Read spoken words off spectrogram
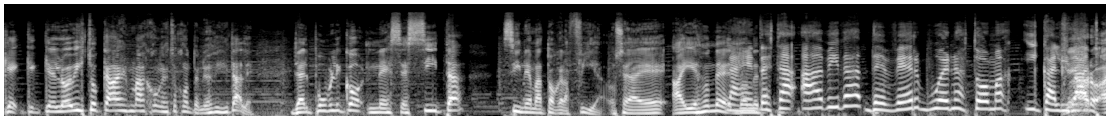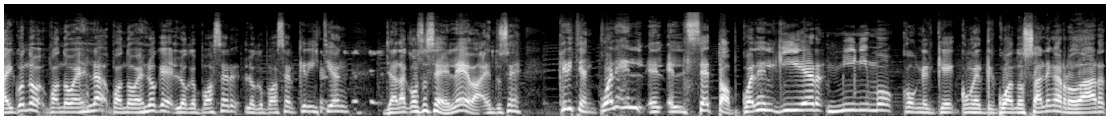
eh, que, lo he visto cada vez más con estos contenidos digitales. Ya el público necesita cinematografía. O sea, eh, ahí es donde... La donde gente está ávida de ver buenas tomas y calidad. Claro, ahí cuando, cuando ves la, cuando ves lo que, lo que puede hacer, lo que puede hacer Cristian, ya la cosa se eleva. Entonces, Cristian, ¿cuál es el, el- el setup? ¿Cuál es el gear mínimo con el que, con el que cuando salen a rodar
